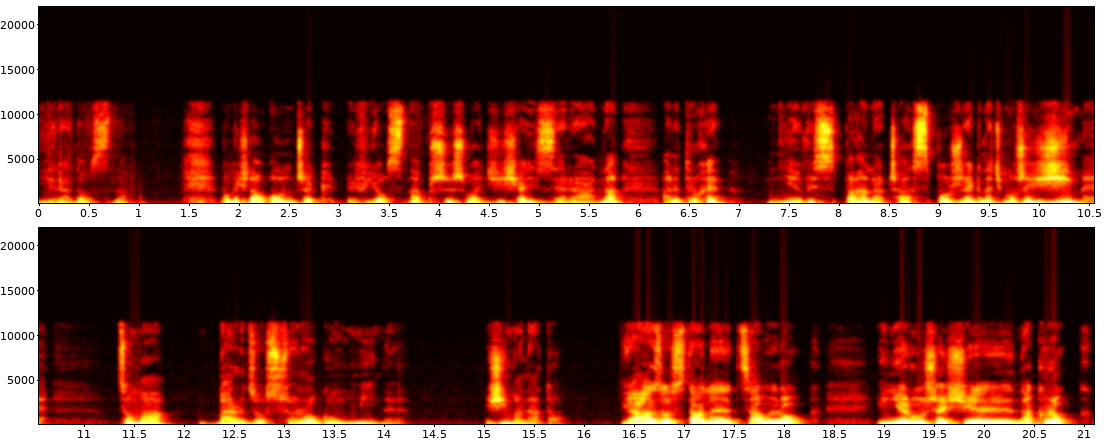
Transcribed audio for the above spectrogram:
i radosna. Pomyślał Łączek, wiosna przyszła dzisiaj z rana, ale trochę niewyspana. Czas pożegnać może zimę, co ma bardzo srogą minę. Zima na to. Ja zostanę cały rok i nie ruszę się na krok.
